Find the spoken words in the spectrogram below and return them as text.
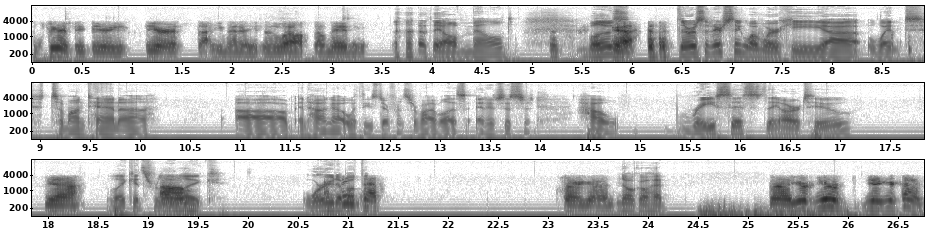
conspiracy theory theorist documentaries as well. So maybe, they all meld. Well, there's, yeah, there was an interesting one where he uh, went to Montana um, and hung out with these different survivalists, and it's just how racist they are too. yeah. Like it's really Um, like worried about the. that's. Sorry, go ahead. No, go ahead. No, you're you're you're, you're kind of.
